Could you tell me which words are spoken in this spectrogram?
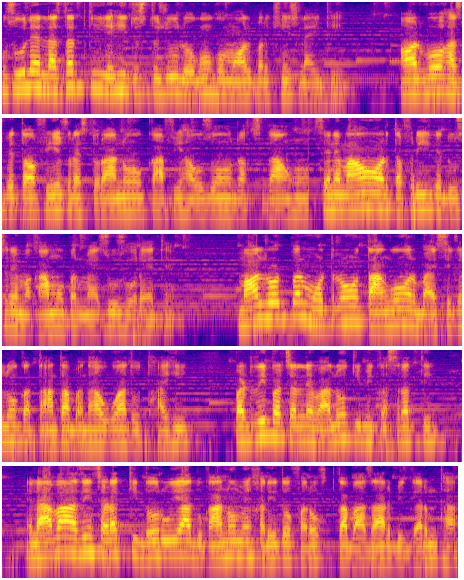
حصول لذت کی یہی جستجو لوگوں کو مال پر کھینچ لائی تھی۔ اور وہ حسب توفیق ریستورانوں کافی ہاؤسوں رقص گاہوں سنیماؤں اور تفریح کے دوسرے مقاموں پر محسوس ہو رہے تھے۔ مال روڈ پر موٹروں تانگوں اور بائسیکلوں کا تانتا بندھا ہوا تو تھا ہی۔ پٹری پر چلنے والوں کی بھی کثرت تھی۔ علاوہ ازیں سڑک کی دو رویا دکانوں میں خرید و فروخت کا بازار بھی گرم تھا۔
